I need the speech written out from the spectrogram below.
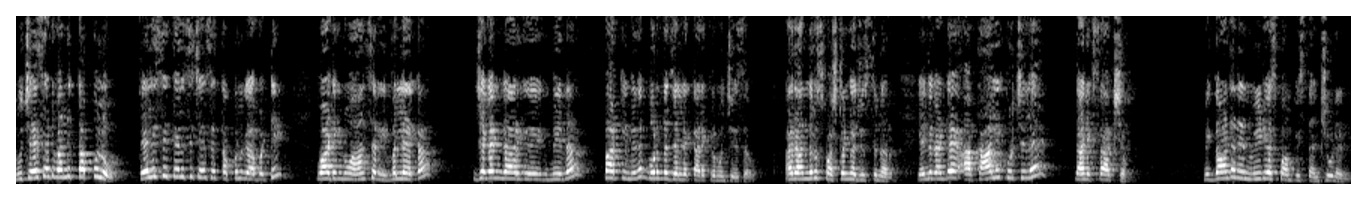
నువ్వు చేసేటివన్నీ తప్పులు. తెలిసి తెలిసి చేసే తప్పులు కాబట్టి వాటికి నువ్వు ఆన్సర్ ఇవ్వలేక జగన్ గారి మీద పార్టీ మీద బురద జల్లే కార్యక్రమం చేశావు అది అందరూ స్పష్టంగా చూస్తున్నారు. ఎందుకంటే ఆ ఖాళీ కుర్చీలే దానికి సాక్ష్యం. మీకు కావాలంటే నేను వీడియోస్ పంపిస్తాను చూడండి.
